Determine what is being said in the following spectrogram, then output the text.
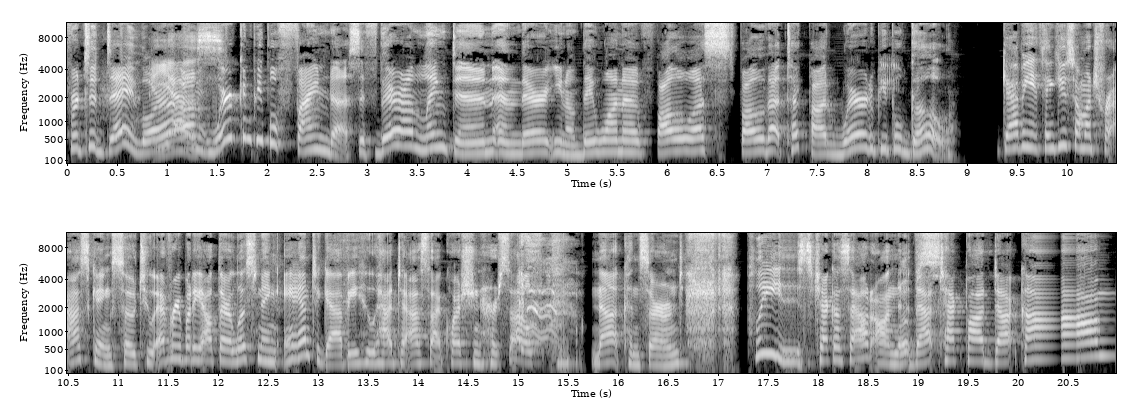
for today, Laura. Um, yes. Um, where can people find us if they're on LinkedIn and they're you know they want to follow us, follow that tech pod? Where do people go? Gabby, thank you so much for asking. So, to everybody out there listening, and to Gabby, who had to ask that question herself, not concerned, please check us out on Whoops. thattechpod.com.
